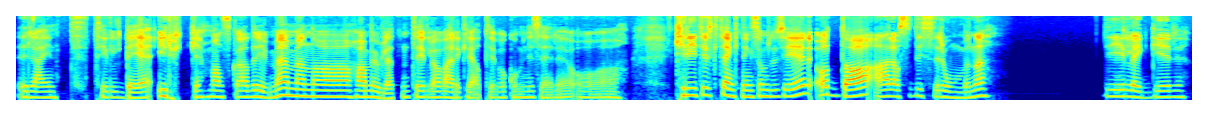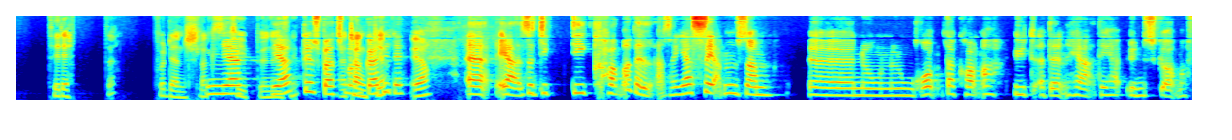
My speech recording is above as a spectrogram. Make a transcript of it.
rent til det yrket man skal drive med, men å ha muligheten til å være kreativ og kommunisere og kritisk tenkning, som du sier. Og da er altså disse rommene De legger til rette for den slags ja, type undervisning? Ja, det er spørgsmålet. Gør de det? Ja, uh, ja altså de, de kommer vel, altså jeg ser dem som øh, nogle, nogle rum, der kommer ud af den her, det her ønske om at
